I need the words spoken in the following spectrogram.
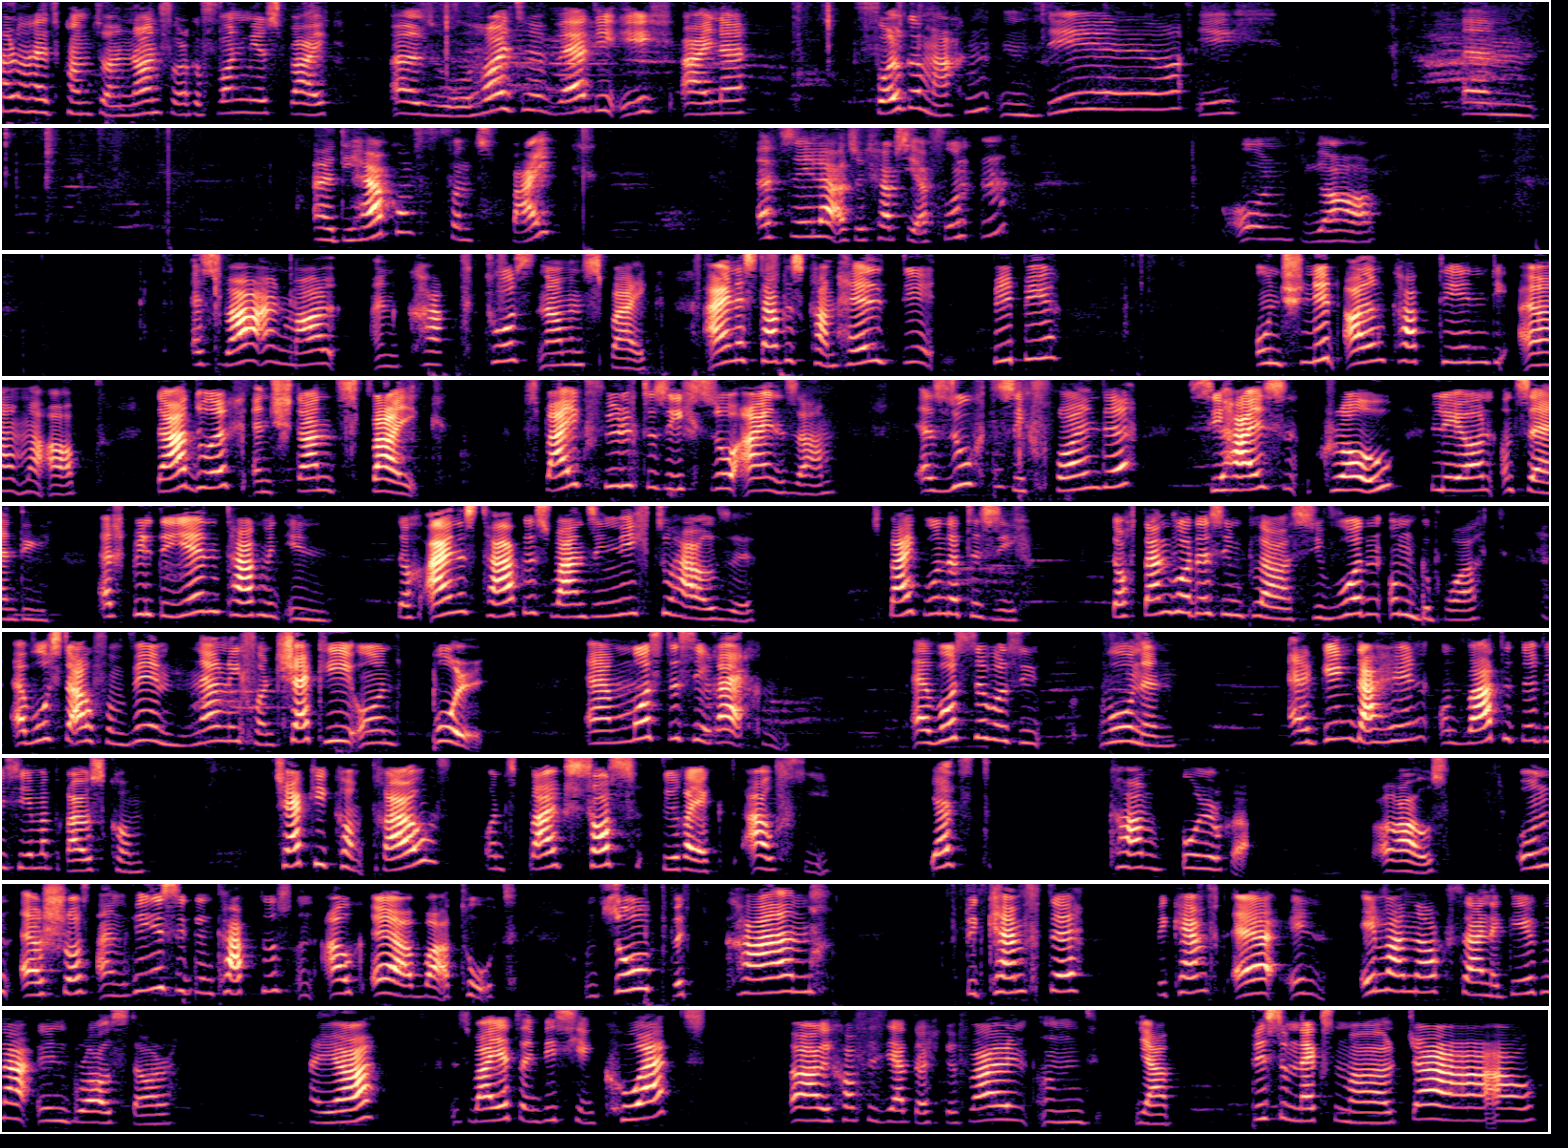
Hallo und herzlich willkommen zu einer neuen Folge von mir, Spike. Also, heute werde ich eine Folge machen, in der ich ähm, äh, die Herkunft von Spike erzähle. Also, ich habe sie erfunden. Und ja. Es war einmal ein Kaktus namens Spike. Eines Tages kam Heldin Bibi und schnitt allen Kakteen die Ärmel ab. Dadurch entstand Spike. Spike fühlte sich so einsam. Er suchte sich Freunde, sie heißen Crow, Leon und Sandy. Er spielte jeden Tag mit ihnen. Doch eines Tages waren sie nicht zu Hause. Spike wunderte sich. Doch dann wurde es ihm klar, sie wurden umgebracht. Er wusste auch von wem, nämlich von Jackie und Bull. Er musste sie rächen. Er wusste, wo sie wohnen. Er ging dahin und wartete, bis jemand rauskommt. Jackie kommt raus und Spike schoss direkt auf sie. Jetzt kam Bull raus und er schoss einen riesigen Kaktus und auch er war tot. Und so bekam bekämpfte, bekämpft er in, immer noch seine Gegner in Brawl Star. Ja, es war jetzt ein bisschen kurz. Aber ich hoffe, sie hat euch gefallen und ja, bis zum nächsten Mal. Ciao.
